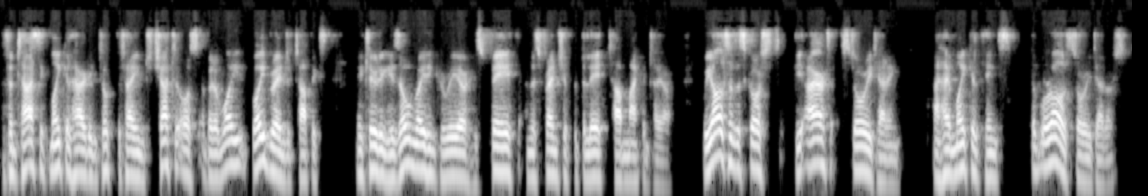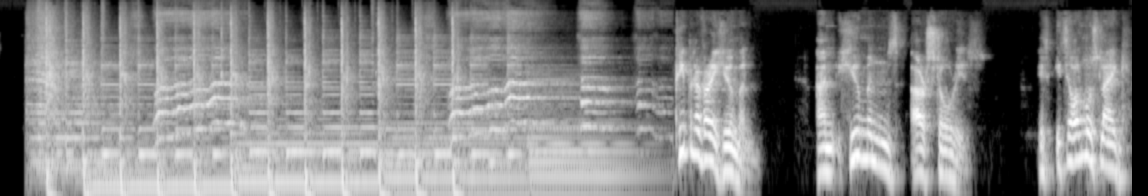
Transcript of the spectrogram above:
the fantastic Michael Harding took the time to chat to us about a wide, wide range of topics, including his own writing career, his faith, and his friendship with the late Tom MacIntyre. We also discussed the art of storytelling and how Michael thinks that we're all storytellers. People are very human, and humans are stories it, it's almost like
